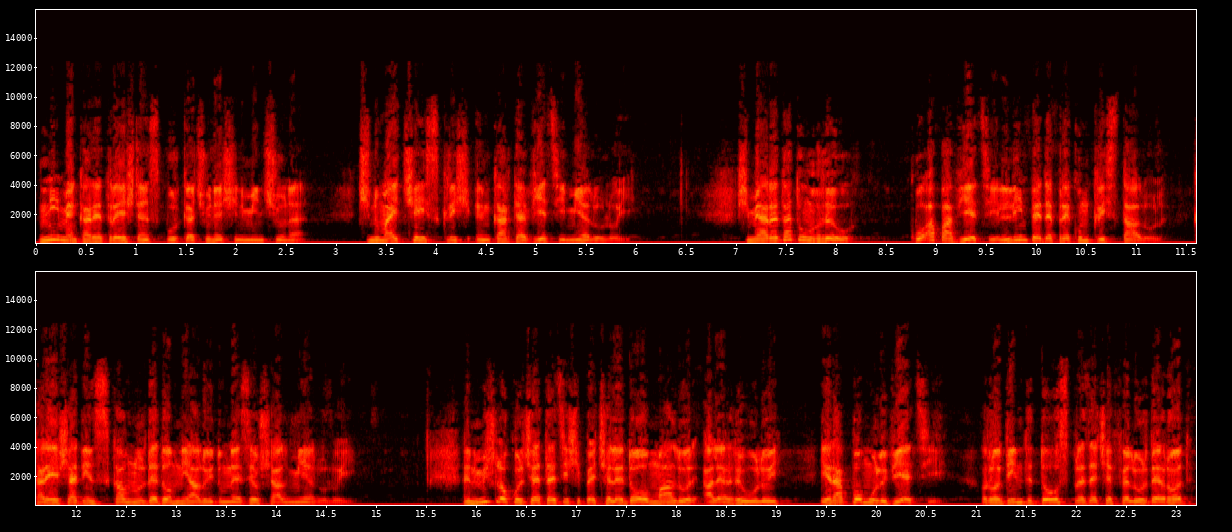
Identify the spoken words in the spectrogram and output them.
nimeni care trăiește în spurcăciune și în minciună, ci numai cei scriși în cartea vieții mielului. Și mi-a arătat un râu cu apa vieții, limpede precum cristalul, care ieșea din scaunul de domnia lui Dumnezeu și al mielului. În mijlocul cetății și pe cele două maluri ale râului era pomul vieții, rodind 12 feluri de rod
